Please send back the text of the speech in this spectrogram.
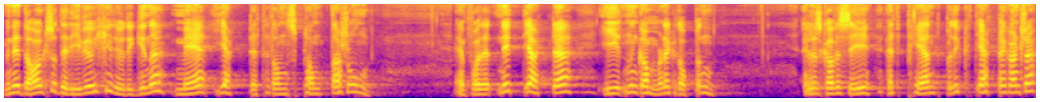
men i dag så driver jo kirurgene med hjertetransplantasjon. En får et nytt hjerte i den gamle kroppen. Eller skal vi si et pent brukt hjerte, kanskje?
